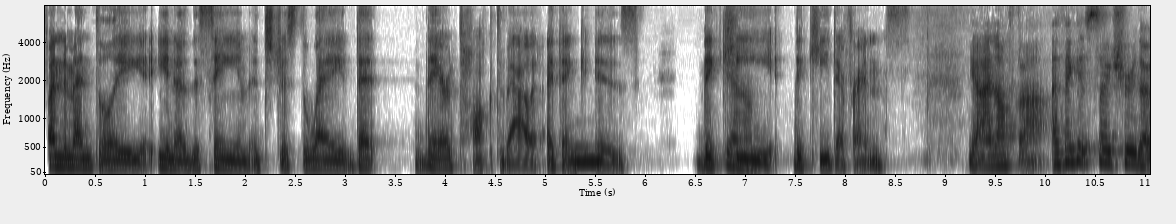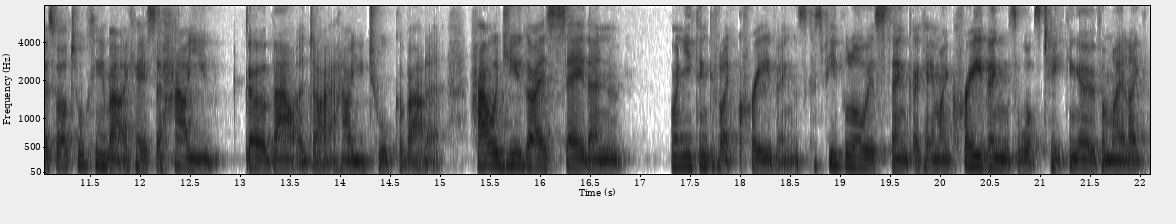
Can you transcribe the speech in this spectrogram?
fundamentally, you know, the same. It's just the way that they are talked about, I think, mm-hmm. is the key, yeah. the key difference. Yeah, I love that. I think it's so true though as well. Talking about okay, so how you go about a diet, how you talk about it. How would you guys say then when you think of like cravings? Because people always think, okay, my cravings are what's taking over my like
